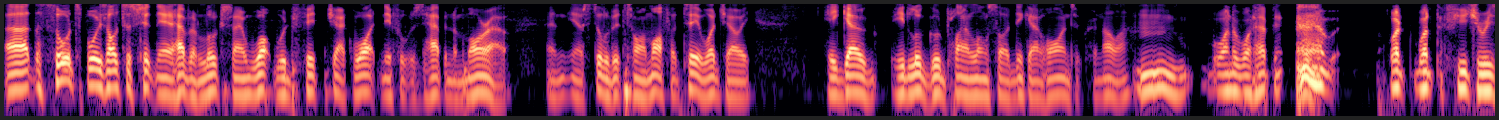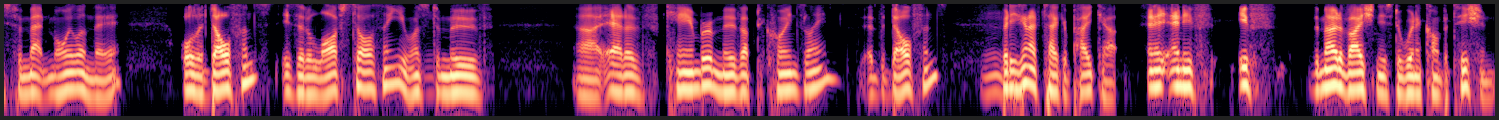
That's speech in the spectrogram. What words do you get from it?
Uh, the thoughts, boys, I was just sitting there having a look, saying what would fit Jack Wighton and if it was to happen tomorrow, and you know, still a bit of time off. I tell you what, Joey, he'd go, he'd look good playing alongside Nicho Hynes at Cronulla. Mm, wonder what happened. what what the future is for Matt Moylan there, or the Dolphins? Is it a lifestyle thing? He wants to move uh, out of Canberra, move up to Queensland at the Dolphins, Mm. but he's going to have to take a pay cut. And and if if the motivation is to win a competition,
